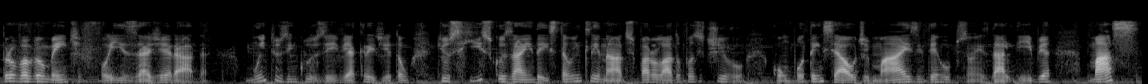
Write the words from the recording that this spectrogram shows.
provavelmente foi exagerada. Muitos, inclusive, acreditam que os riscos ainda estão inclinados para o lado positivo, com o potencial de mais interrupções da Líbia, mas,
